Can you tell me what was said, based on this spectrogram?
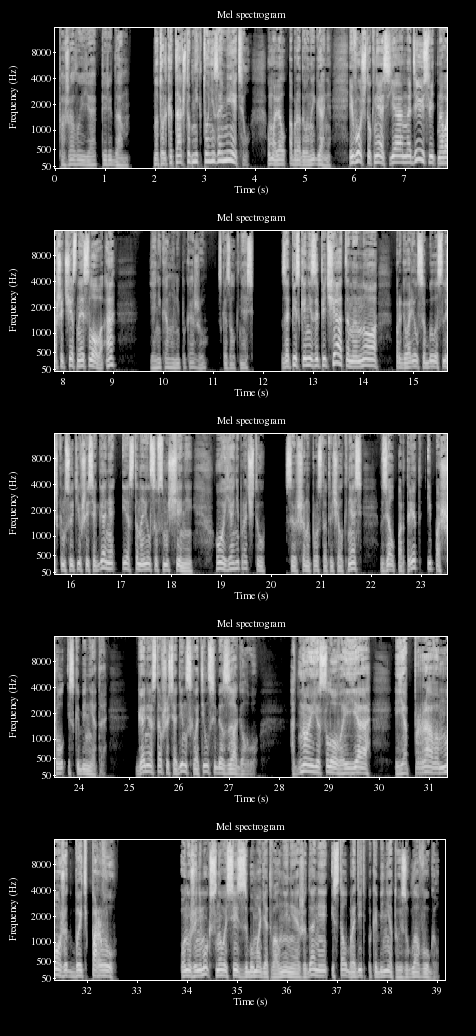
«Пожалуй, я передам», «Но только так, чтобы никто не заметил», — умолял обрадованный Ганя. «И вот что, князь, я надеюсь ведь на ваше честное слово, а?» «Я никому не покажу», — сказал князь. «Записка не запечатана, но...» — проговорился было слишком суетившийся Ганя и остановился в смущении. «О, я не прочту», — совершенно просто отвечал князь, взял портрет и пошел из кабинета. Ганя, оставшись один, схватил себя за голову. «Одно ее слово, и я...» Я, право, может быть, порву!» Он уже не мог снова сесть за бумаги от волнения и ожидания и стал бродить по кабинету из угла в угол.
